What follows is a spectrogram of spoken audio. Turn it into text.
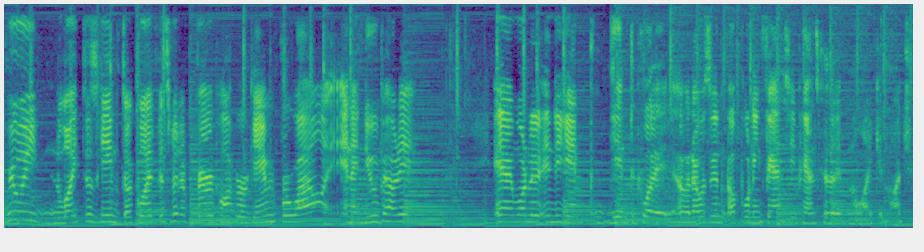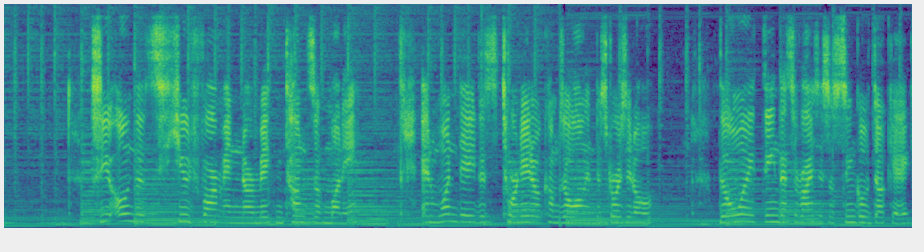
really like this game, Duck Life. It's been a very popular game for a while, and I knew about it. And I wanted an indie game game to play, but I wasn't uploading Fancy Pants because I didn't like it much. So you own this huge farm and are making tons of money. And one day this tornado comes along and destroys it all. The only thing that survives is a single duck egg.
